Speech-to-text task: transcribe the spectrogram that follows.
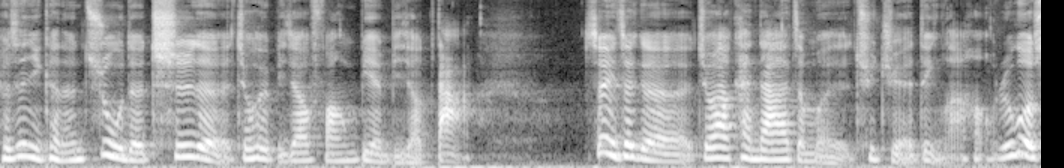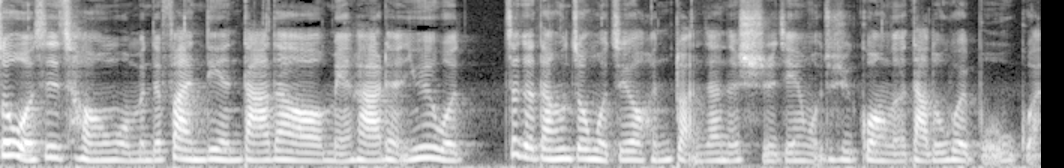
可是你可能住的、吃的就会比较方便、比较大。所以这个就要看大家怎么去决定了哈。如果说我是从我们的饭店搭到曼哈顿，因为我这个当中我只有很短暂的时间，我就去逛了大都会博物馆。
